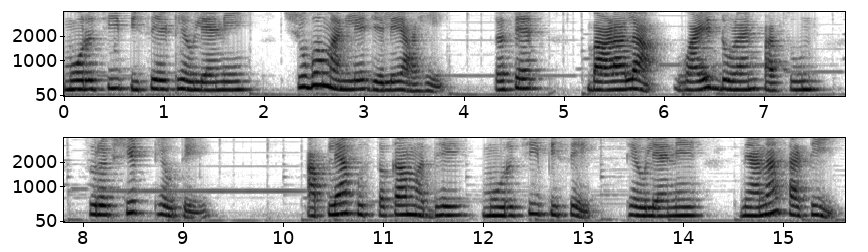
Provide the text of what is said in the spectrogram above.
मोरची पिसे ठेवल्याने शुभ मानले गेले आहे. तसेच बाळाला वाईट डोळ्यांपासून सुरक्षित ठेवते. आपल्या पुस्तकामध्ये मोरची पिसे ठेवल्याने ज्ञानासाठी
